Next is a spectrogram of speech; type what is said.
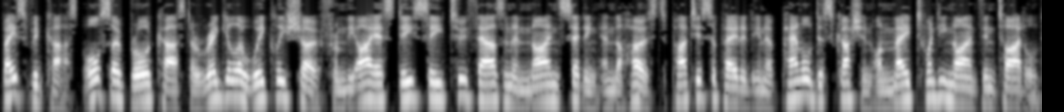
SpaceVidcast also broadcast a regular weekly show from the ISDC 2009 setting and the hosts participated in a panel discussion on May 29 entitled,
